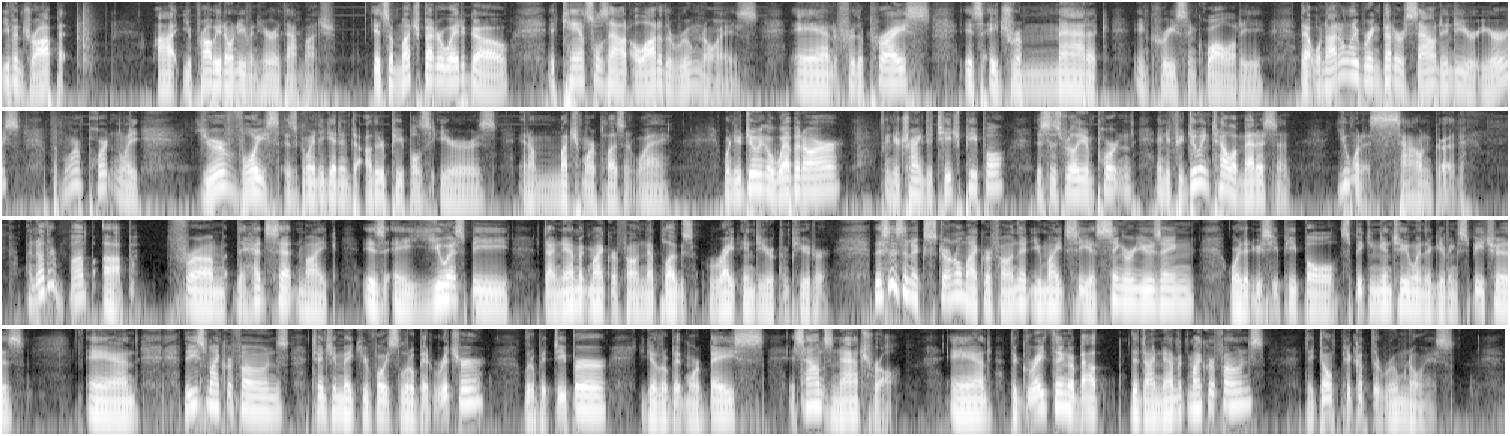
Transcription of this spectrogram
even drop it, uh, you probably don't even hear it that much. It's a much better way to go. It cancels out a lot of the room noise. And for the price, it's a dramatic increase in quality that will not only bring better sound into your ears, but more importantly, your voice is going to get into other people's ears in a much more pleasant way. When you're doing a webinar and you're trying to teach people, this is really important. And if you're doing telemedicine, you want to sound good. Another bump up from the headset mic is a USB dynamic microphone that plugs right into your computer. This is an external microphone that you might see a singer using or that you see people speaking into when they're giving speeches. And these microphones tend to make your voice a little bit richer, a little bit deeper, you get a little bit more bass. It sounds natural. And the great thing about the dynamic microphones, they don't pick up the room noise.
